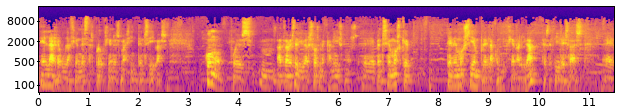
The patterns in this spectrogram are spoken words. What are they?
en la regulación de estas producciones más intensivas. ¿Cómo? Pues mm, a través de diversos mecanismos. Eh, pensemos que tenemos siempre la condicionalidad, es decir, esas eh,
